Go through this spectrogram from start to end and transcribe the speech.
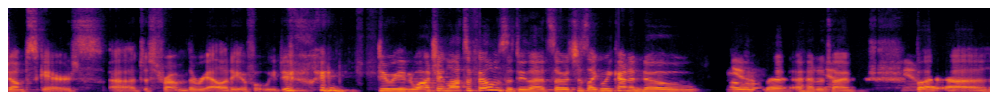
jump scares uh, just from the reality of what we do and doing watching lots of films that do that. So it's just like we kind of know a yeah. little bit ahead of yeah. time. Yeah. But uh,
